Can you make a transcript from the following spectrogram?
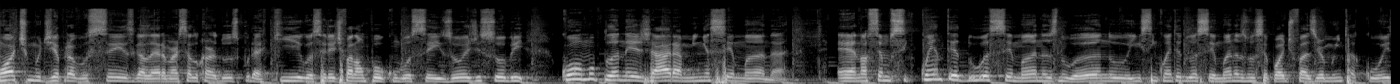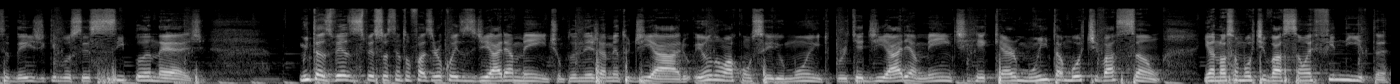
ótimo dia para vocês, galera. Marcelo Cardoso por aqui. Gostaria de falar um pouco com vocês hoje sobre como planejar a minha semana. É, nós temos 52 semanas no ano. E em 52 semanas você pode fazer muita coisa desde que você se planeje. Muitas vezes as pessoas tentam fazer coisas diariamente, um planejamento diário. Eu não aconselho muito porque diariamente requer muita motivação e a nossa motivação é finita.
